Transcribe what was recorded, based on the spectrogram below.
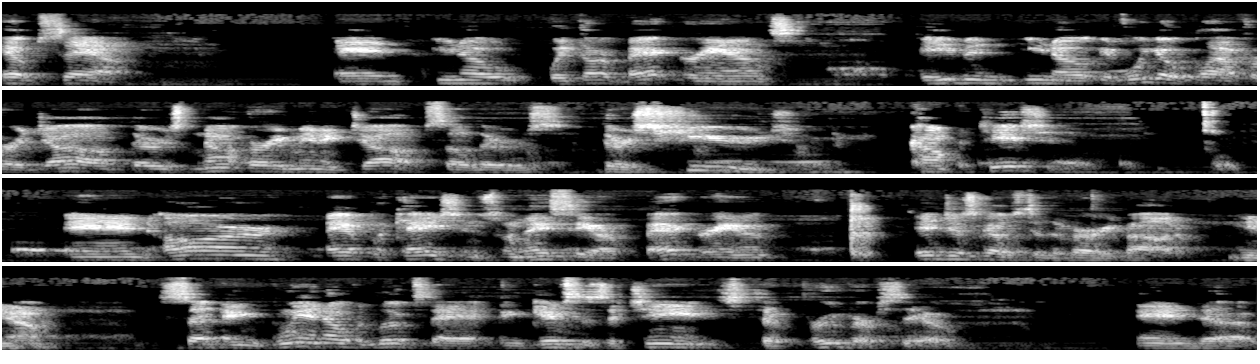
helps out. And, you know, with our backgrounds, even, you know, if we go apply for a job, there's not very many jobs. So there's, there's huge competition. And our applications, when they see our background, it just goes to the very bottom, you know. So, and Gwen overlooks that and gives us a chance to prove ourselves. And uh,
